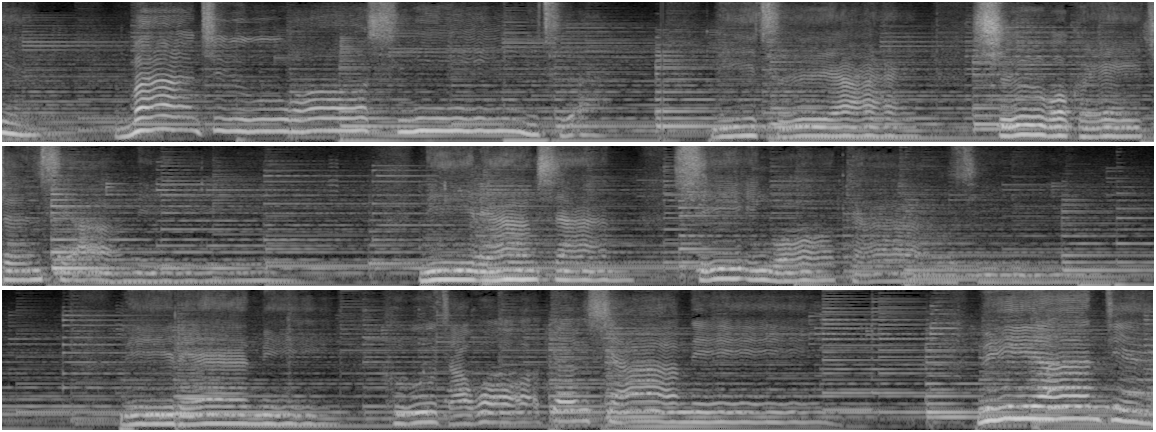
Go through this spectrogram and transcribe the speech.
恩典滿足我心。你慈爱，你慈爱使我歸正向你，你良善吸引我靠近，你怜悯呼召我更想你，你恩典。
